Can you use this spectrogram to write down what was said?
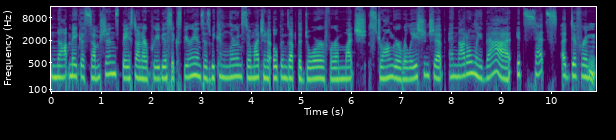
not make assumptions based on our previous experiences, we can learn so much and it opens up the door for a much stronger relationship. And not only that, it sets a different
